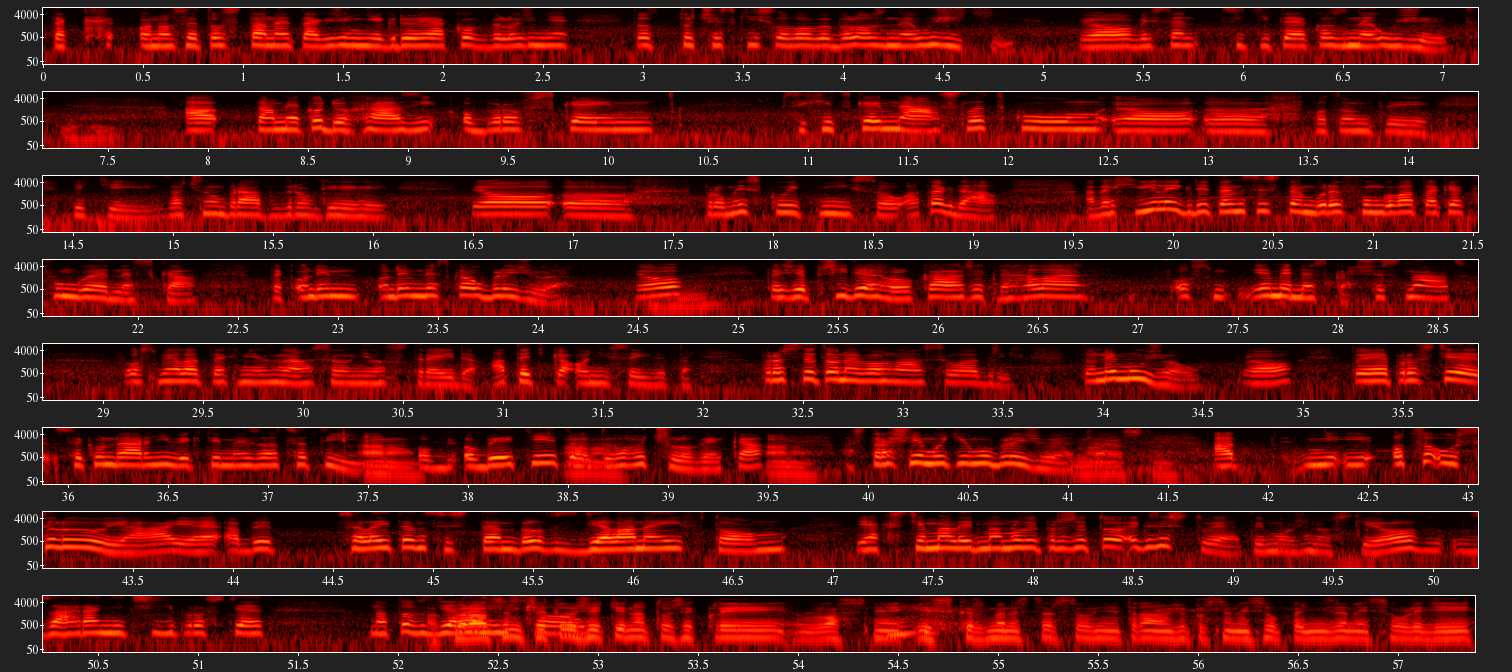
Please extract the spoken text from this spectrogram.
tak ono se to stane tak, že někdo je jako vyloženě, to, to české slovo by bylo zneužití. Jo, vy se cítíte jako zneužit. Mm-hmm. A tam jako dochází k obrovským psychickým následkům, jo, uh, potom ty děti začnou brát drogy, jo, uh, promiskuitní jsou a tak dál. A ve chvíli, kdy ten systém bude fungovat tak, jak funguje dneska, tak on jim, on jim dneska ubližuje. Jo? Mm-hmm. Takže přijde holka a řekne, hele, v osm, je mi dneska 16, v osmi letech mě znásilnil strejda a teďka oni se jí zeptají, proč jste to neohlásila dřív? To nemůžou, jo? To je prostě sekundární viktimizace té oběti, to, toho člověka ano. a strašně mu tím ubližujete. No, jasně. A o co usiluju já je, aby celý ten systém byl vzdělaný v tom, jak s těma lidma mluvit, protože to existuje, ty možnosti, jo? V zahraničí prostě na to vzdělaný Akorát jsem četl, že ti na to řekli vlastně i skrz ministerstvo vnitra, že prostě nejsou peníze, nejsou lidi,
